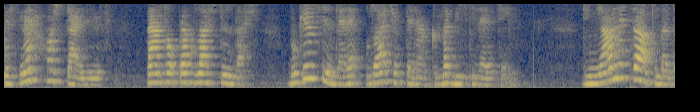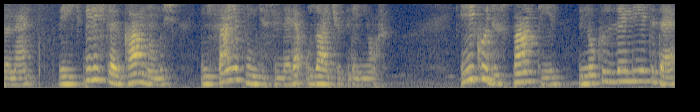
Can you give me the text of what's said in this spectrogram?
Kütüphanesi'ne hoş geldiniz. Ben Toprak Ulaş Düzdaş. Bugün sizlere uzay çöpleri hakkında bilgi vereceğim. Dünyanın etrafında dönen ve hiçbir işlevi kalmamış insan yapımı cisimlere uzay çöpü deniyor. İlk uydu Sputnik'in 1957'de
